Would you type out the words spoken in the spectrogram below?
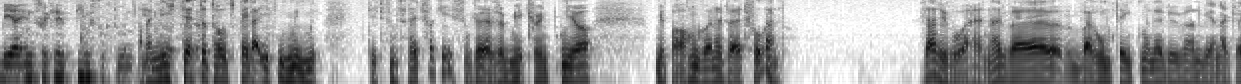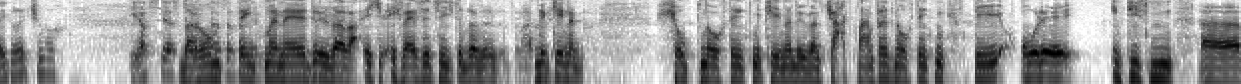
mehr in solche Teamstrukturen Aber nichtsdestotrotz, Peter, ich, ich, darf uns nicht vergessen. Gell? Also wir könnten ja, wir brauchen gar nicht weit fahren. Das ist auch die Wahrheit. Nicht? Weil, warum denkt man nicht über einen Werner Gregoritsch nach? Ich hab's dir erst Warum gesagt, dass er bei denkt den man nicht über, ich, ich weiß jetzt nicht, über, wir können Shop nachdenken, wir können über einen Chuck Manfred nachdenken, die alle in diesen äh,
